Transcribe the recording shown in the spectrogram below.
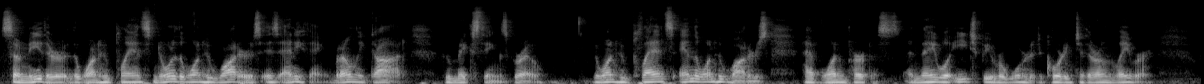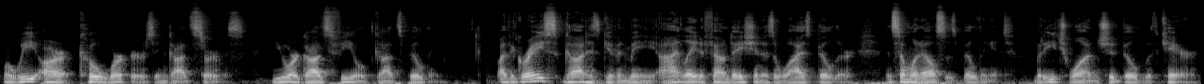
So neither the one who plants nor the one who waters is anything, but only God who makes things grow. The one who plants and the one who waters have one purpose, and they will each be rewarded according to their own labor. For we are co workers in God's service. You are God's field, God's building. By the grace God has given me, I laid a foundation as a wise builder, and someone else is building it. But each one should build with care.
